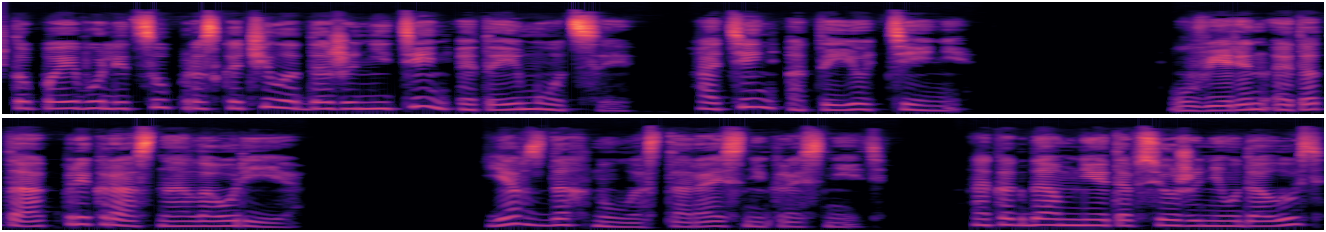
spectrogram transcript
что по его лицу проскочила даже не тень этой эмоции, а тень от ее тени. Уверен, это так, прекрасная Лаурия. Я вздохнула, стараясь не краснеть. А когда мне это все же не удалось,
